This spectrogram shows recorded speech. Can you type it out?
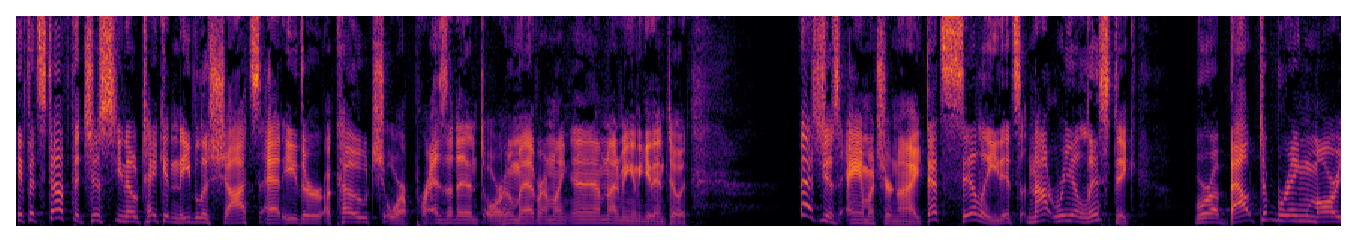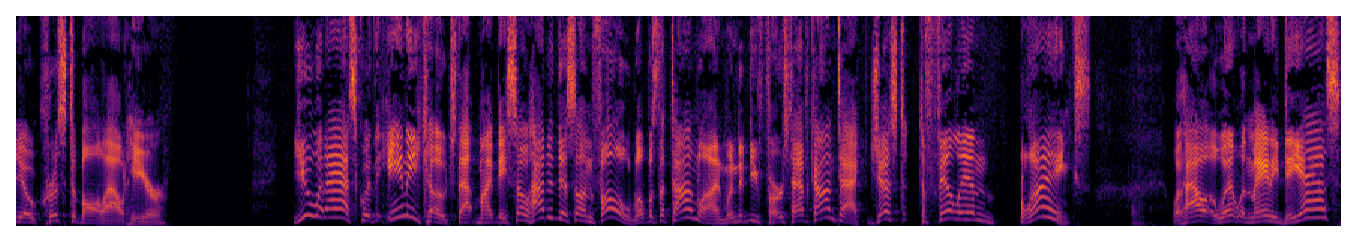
if it's stuff that's just, you know, taking needless shots at either a coach or a president or whomever, I'm like, eh, I'm not even going to get into it. That's just amateur night. That's silly. It's not realistic. We're about to bring Mario Cristobal out here you would ask with any coach that might be. So, how did this unfold? What was the timeline? When did you first have contact? Just to fill in blanks. With how it went with Manny Diaz?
